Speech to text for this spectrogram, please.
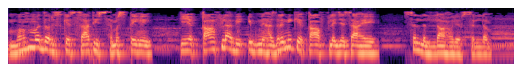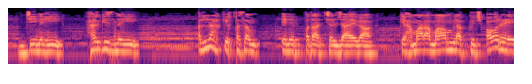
محمد اور اس کے ساتھی سمجھتے ہیں کہ یہ قافلہ بھی ابن حضرمی کے قافلے جیسا ہے، صلی اللہ علیہ وسلم۔ جی نہیں، ہرگز نہیں۔ اللہ کی قسم، انہیں پتا چل جائے گا کہ ہمارا معاملہ کچھ اور ہے۔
